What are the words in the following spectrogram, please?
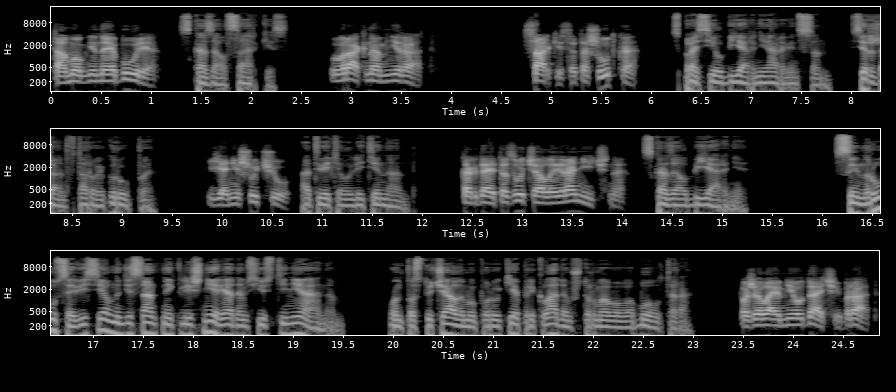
«Там огненная буря», — сказал Саркис. «Враг нам не рад». «Саркис, это шутка?» — спросил Бьярни Арвинсон сержант второй группы. «Я не шучу», — ответил лейтенант. «Тогда это звучало иронично», — сказал Бьярни. Сын Руса висел на десантной клешне рядом с Юстинианом. Он постучал ему по руке прикладом штурмового болтера. «Пожелай мне удачи, брат»,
